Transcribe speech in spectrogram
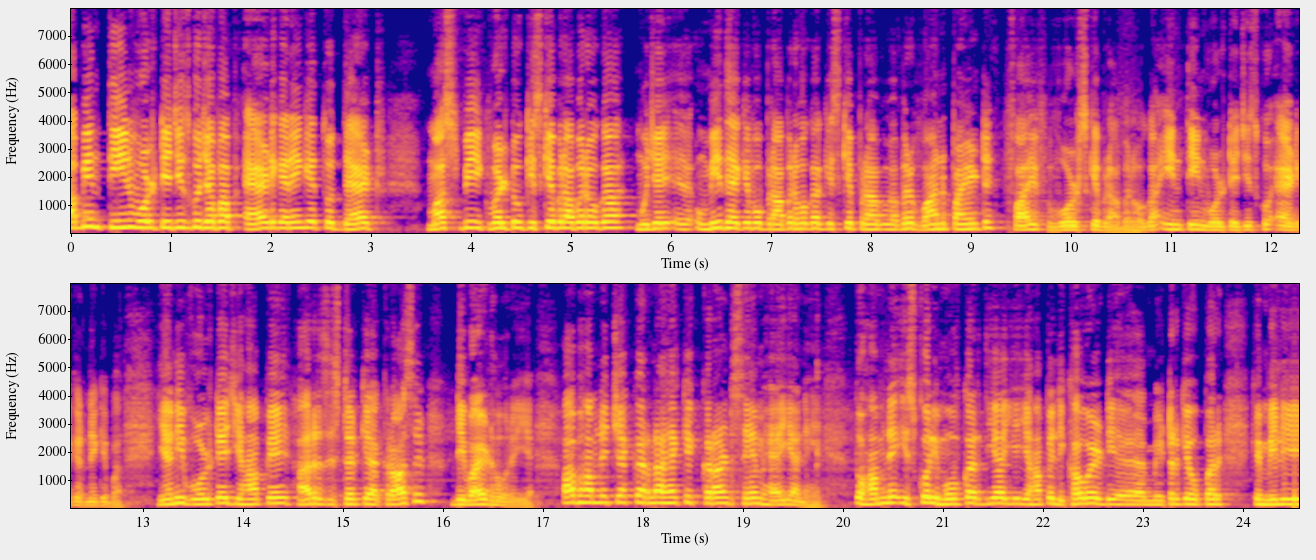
अब इन तीन वोल्टेजेस को जब आप ऐड करेंगे तो that must be equal to किसके बराबर होगा? मुझे उम्मीद है कि वो बराबर होगा किसके बराबर? 1.5 वोल्ट्स के बराबर होगा इन तीन वोल्टेजेस को ऐड करने के बाद। यानी वोल्टेज यहाँ पे हर रजिस्टर के अक्रॉस डिवाइड हो रही है। अब हमने चेक करना है कि करंट सेम है या नहीं। तो हमने इसको रिमूव कर दिया। ये यहाँ पे लिखा हुआ है मीटर के ऊपर कि मिली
